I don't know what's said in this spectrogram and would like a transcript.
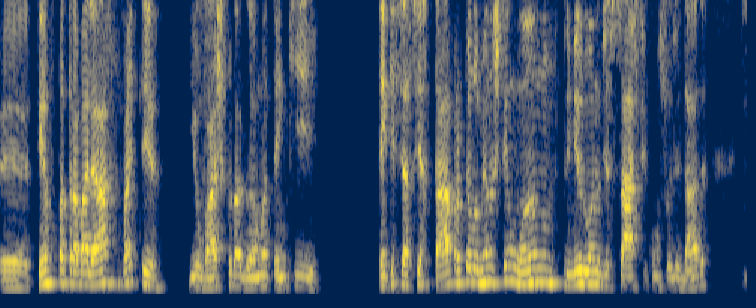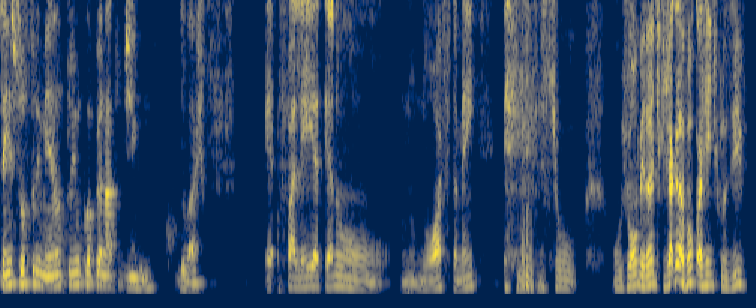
É, tempo para trabalhar vai ter. E o Vasco da Gama tem que tem que se acertar para pelo menos ter um ano, primeiro ano de SAF consolidada, sem sofrimento e um campeonato digno do Vasco. É, falei até no, no, no off também que o, o João Mirante, que já gravou com a gente, inclusive,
